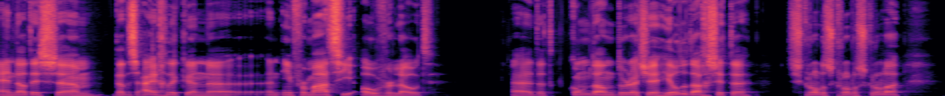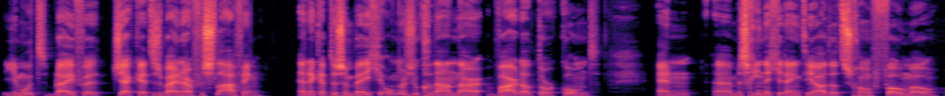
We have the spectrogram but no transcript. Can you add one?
En dat is, ehm, dat is eigenlijk een, uh, een informatieoverload. Dat komt dan doordat je heel de dag zit te scrollen, scrollen, scrollen. Je moet blijven checken. Het is bijna een verslaving. En ik heb dus een beetje onderzoek gedaan naar waar dat door komt. En uh, misschien dat je denkt, ja, dat is gewoon FOMO.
